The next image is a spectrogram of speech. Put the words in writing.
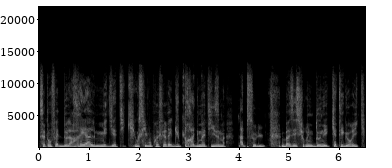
c'est en fait de la réelle médiatique, ou si vous préférez du pragmatisme absolu, basé sur une donnée catégorique,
